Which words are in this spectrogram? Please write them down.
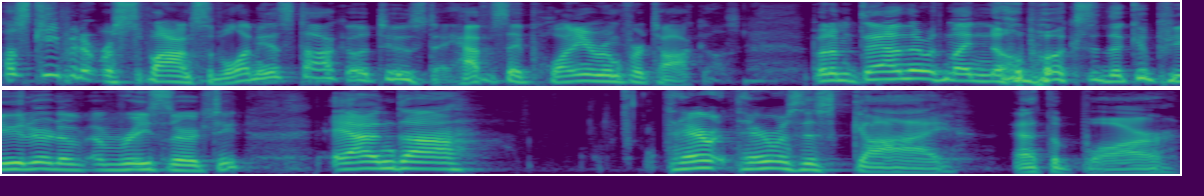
I was keeping it responsible. I mean, it's Taco Tuesday. Have to say plenty of room for tacos. But I'm down there with my notebooks and the computer to, of researching, and uh, there there was this guy at the bar.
